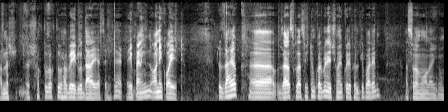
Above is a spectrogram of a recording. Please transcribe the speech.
আপনার শক্তপোক্তভাবে এগুলো দাঁড়াই আছে হ্যাঁ? এই প্যানেল কিন্তু অনেক ওয়েট তো যাই হোক যারা সোলার সিস্টেম করবেন, এই সময় করে ফেলতে পারেন। আসসালামু আলাইকুম।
